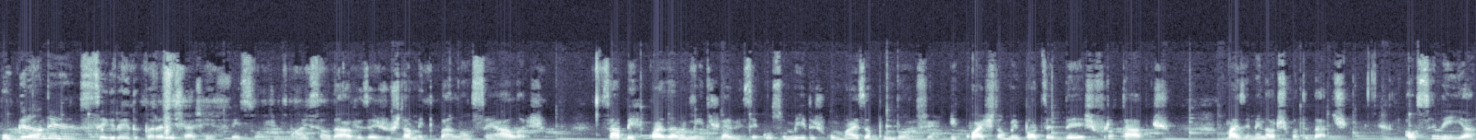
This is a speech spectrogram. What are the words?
O grande segredo para deixar as refeições mais saudáveis é justamente balanceá-las. Saber quais alimentos devem ser consumidos com mais abundância e quais também podem ser desfrutados mas em menores quantidades. Auxilia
